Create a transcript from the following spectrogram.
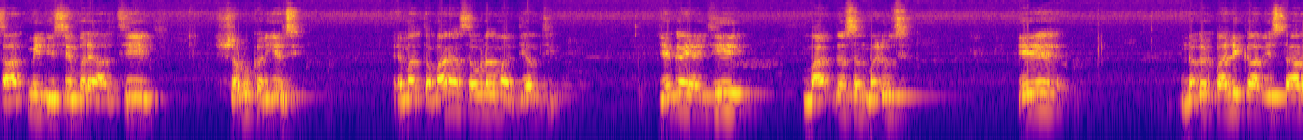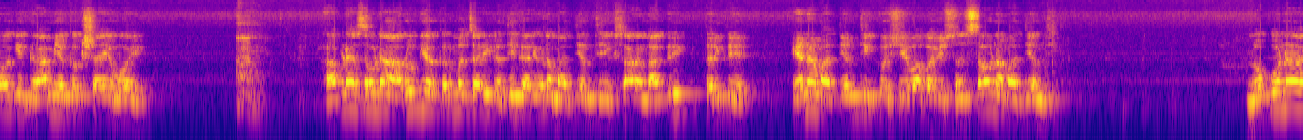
સાતમી ડિસેમ્બરે આજથી શરૂ કરીએ છીએ. એમાં તમારા સૌના માધ્યમથી જે કંઈ અહીંથી માર્ગદર્શન મળ્યું છે, એ નગરપાલિકા વિસ્તાર હોય કે ગ્રામ્ય કક્ષાએ હોય, આપણા સૌના આરોગ્ય કર્મચારી અધિકારીઓના માધ્યમથી, એક સારા નાગરિક તરીકે એના માધ્યમથી, કોઈ સેવાભાવી સંસ્થાઓના માધ્યમથી, લોકોના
